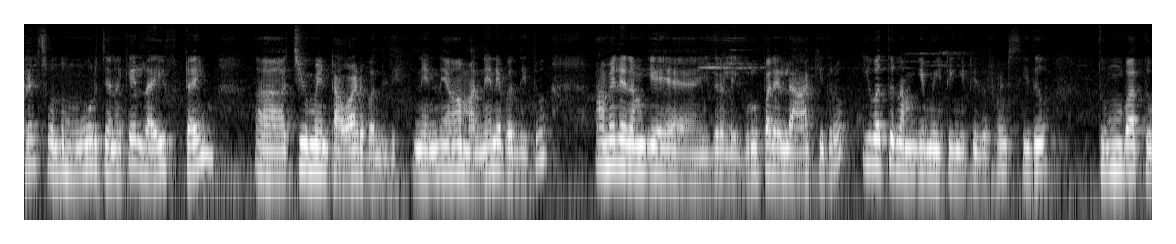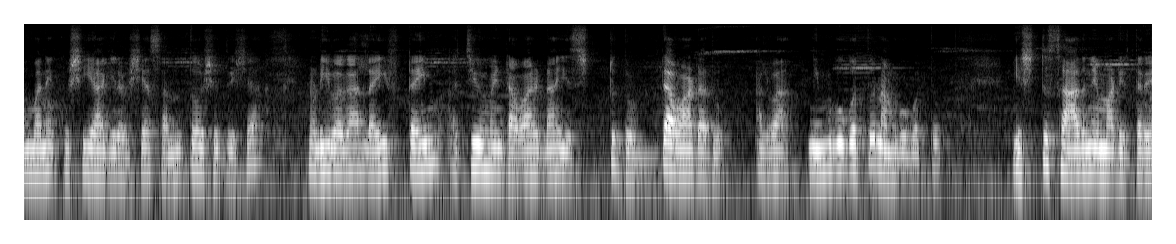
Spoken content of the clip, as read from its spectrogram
ಫ್ರೆಂಡ್ಸ್ ಒಂದು ಮೂರು ಜನಕ್ಕೆ ಲೈಫ್ ಟೈಮ್ ಅಚೀವ್ಮೆಂಟ್ ಅವಾರ್ಡ್ ಬಂದಿದೆ. ನಿನ್ನೆ ಮೊನ್ನೆನೇ ಬಂದಿತ್ತು. ಆಮೇಲೆ ನಮಗೆ ಇದರಲ್ಲಿ ಗ್ರೂಪಲ್ಲೆಲ್ಲ ಹಾಕಿದ್ರು. ಇವತ್ತು ನಮಗೆ ಮೀಟಿಂಗ್ ಇಟ್ಟಿದ್ರು ಫ್ರೆಂಡ್ಸ್ ಇದು ತುಂಬ ತುಂಬಾ ಖುಷಿಯಾಗಿರೋ ವಿಷಯ, ಸಂತೋಷದ ವಿಷಯ. ನೋಡಿ, ಇವಾಗ ಲೈಫ್ ಟೈಮ್ ಅಚೀವ್ಮೆಂಟ್ ಅವಾರ್ಡ್ನ ಎಷ್ಟು ದೊಡ್ಡ ಅವಾರ್ಡ್ ಅದು, ಅಲ್ವಾ? ನಿಮಗೂ ಗೊತ್ತು, ನಮಗೂ ಗೊತ್ತು. ಎಷ್ಟು ಸಾಧನೆ ಮಾಡಿರ್ತಾರೆ,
